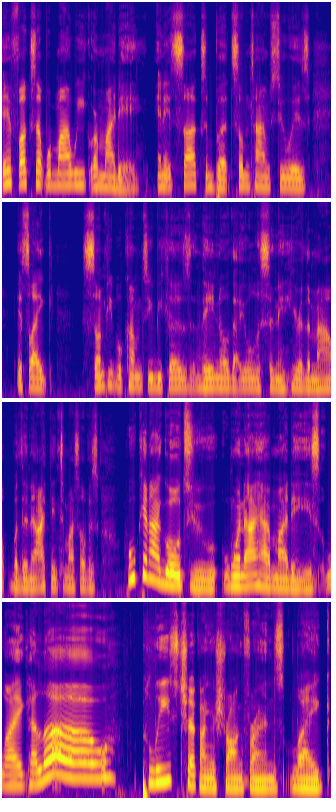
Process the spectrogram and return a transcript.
It fucks up with my week or my day. And it sucks, but sometimes too is it's like some people come to you because they know that you'll listen and hear them out. But then I think to myself is who can I go to when I have my days? Like, hello. Please check on your strong friends. Like,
